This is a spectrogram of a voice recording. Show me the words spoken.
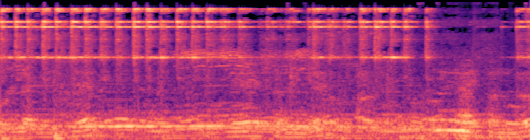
ಉಳ್ಳಾಗಡ್ಡೆ ಗಣೇಶನಿಗೆ ಕಾಯ್ಕೊಂಡು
